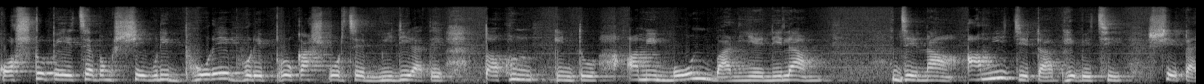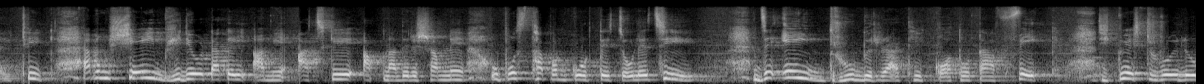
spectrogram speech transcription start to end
কষ্ট পেয়েছে এবং সেগুলি ভরে ভরে প্রকাশ করছে মিডিয়াতে, তখন কিন্তু আমি মন বানিয়ে নিলাম যে না, আমি যেটা ভেবেছি সেটাই ঠিক। এবং সেই ভিডিওটাকেই আমি আজকে আপনাদের সামনে উপস্থাপন করতে চলেছি। যে এই ধ্রুব রাঠি কতটা ফেক রিকোয়েস্ট রইল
